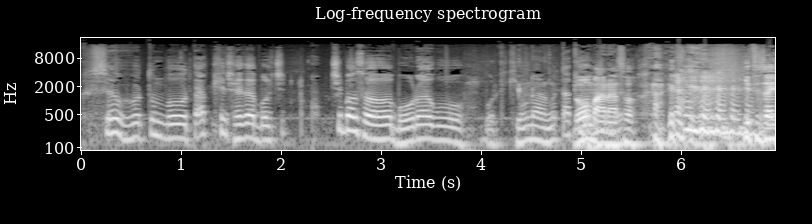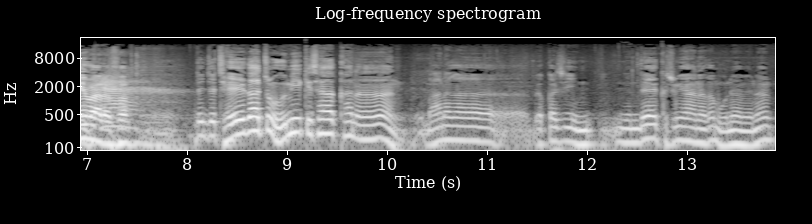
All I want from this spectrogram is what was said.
글쎄요, 그것도 뭐 딱히 제가 뭘 찝, 콕 집어서 뭐라고 뭐 이렇게 기억나는 건 딱히 너무 많아서 히트작이 많아서. 근데 이제 제가 좀 의미 있게 생각하는 만화가 몇 가지 있는데 그 중에 하나가 뭐냐면은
